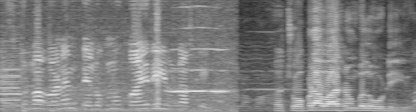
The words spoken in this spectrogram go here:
સ્કૂલમાં ભણે ને તે લોકોનું કઈ રહ્યું નથી. ચોપડા વાસણ બધું ઉડી ગયું.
